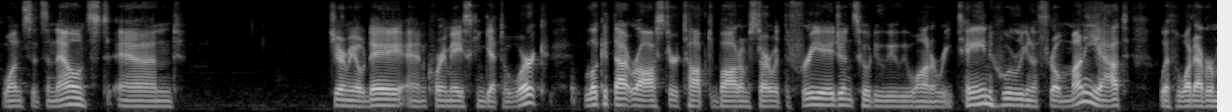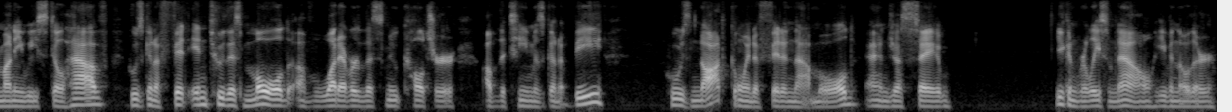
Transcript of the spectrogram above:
once it's announced and Jeremy O'Day and Corey Mace can get to work, look at that roster top to bottom. Start with the free agents. Who do we, we want to retain? Who are we going to throw money at with whatever money we still have? Who's going to fit into this mold of whatever this new culture of the team is going to be? Who's not going to fit in that mold? And just say, you can release them now, even though their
